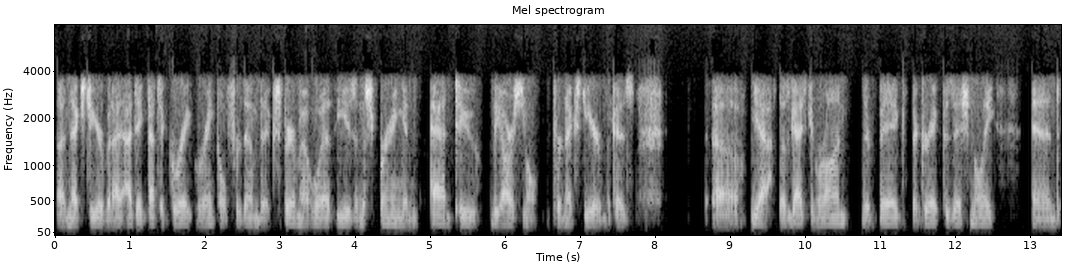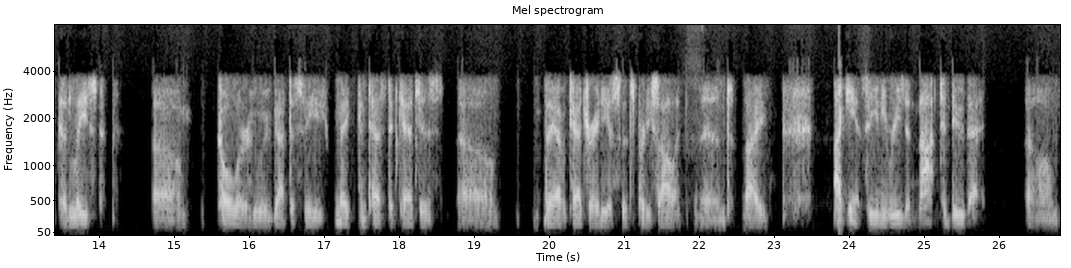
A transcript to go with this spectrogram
uh, next year. But I, I think that's a great wrinkle for them to experiment with using the spring and add to the arsenal for next year because. Uh, yeah, those guys can run. They're big. They're great positionally, and at least um, Kolar, who we've got to see make contested catches, uh, they have a catch radius that's pretty solid, and I I can't see any reason not to do that. Um,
